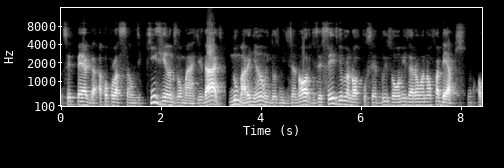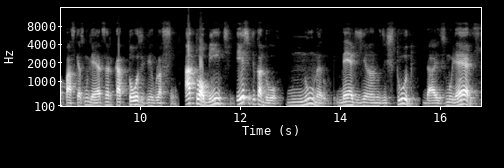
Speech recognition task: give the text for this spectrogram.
Você pega a população de 15 anos ou mais de idade, no Maranhão em 2019, 16,9% dos homens eram analfabetos, ao passo que as mulheres eram 14,5%. Atualmente, esse indicador, número médio de anos de estudo da das mulheres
